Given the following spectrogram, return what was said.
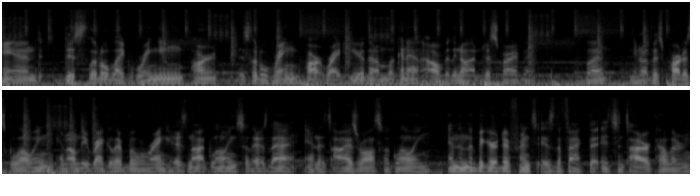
And this little like ringing part, this little ring part right here that I'm looking at, I don't really know how to describe it but you know this part is glowing and on the regular boomerang it is not glowing so there's that and its eyes are also glowing. And then the bigger difference is the fact that its entire color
